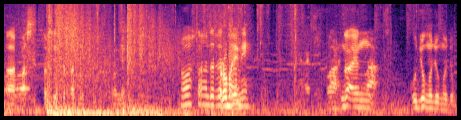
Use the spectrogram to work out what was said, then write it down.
Ah, pas persis depan lu. Oke. Oh setengah dari rumah ini Enggak yang ujung ujung ujung.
